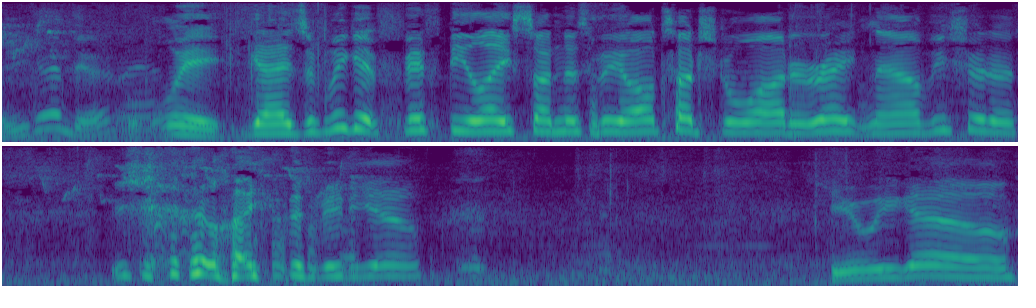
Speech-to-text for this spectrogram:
Are you gonna do it? Man? Wait, guys, if we get 50 likes on this video, I'll touch the water right now. Be sure to be sure to like the video. Here we go.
